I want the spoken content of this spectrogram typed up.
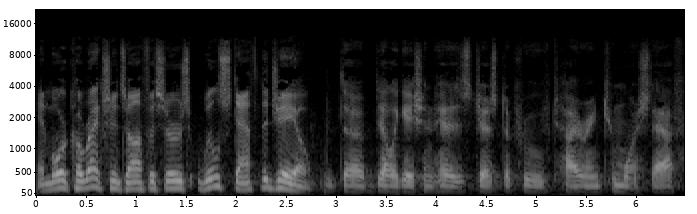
and more corrections officers will staff the jail. The delegation has just approved hiring two more staff,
